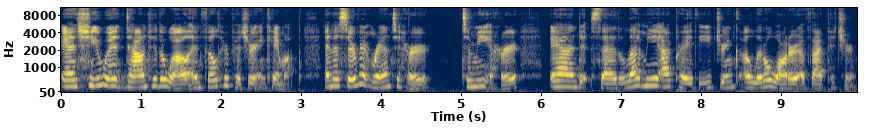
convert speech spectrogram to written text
And she went down to the well and filled her pitcher and came up. And the servant ran to her to meet her and said, Let me, I pray thee, drink a little water of thy pitcher.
